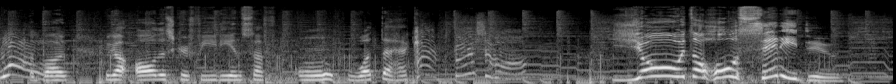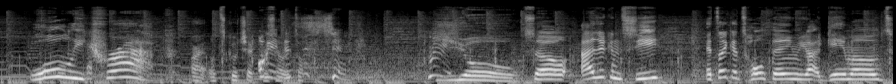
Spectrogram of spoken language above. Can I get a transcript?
Whoa! The bug. We got all this graffiti and stuff. Oh, what the heck? Hey, first of all, Yo, it's a whole city, dude. Holy crap. All right, let's go check this okay, out. this is sick. Yo. So, as you can see, it's like its whole thing. We got game modes.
